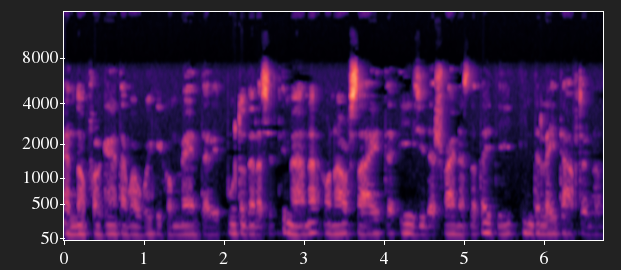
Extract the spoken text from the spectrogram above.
and don't forget our weekly commentary Punto della settimana on our site easy-finance.it in the late afternoon.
